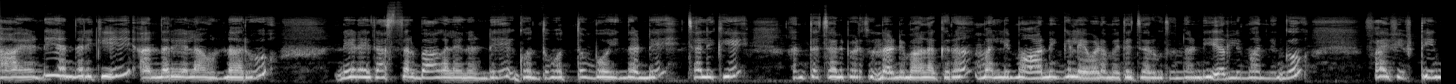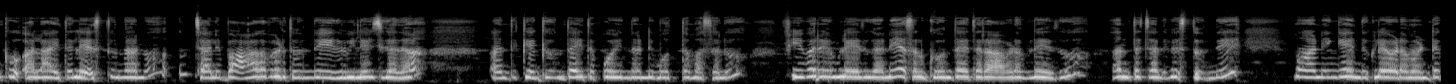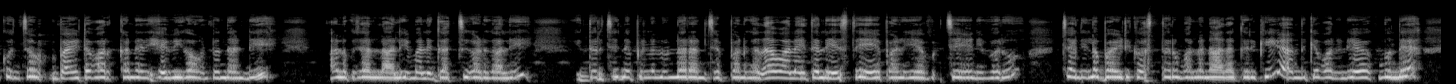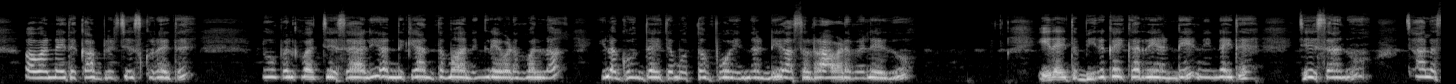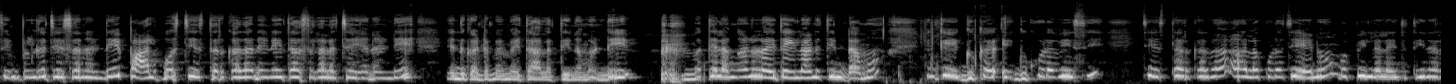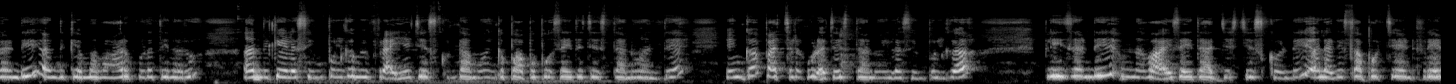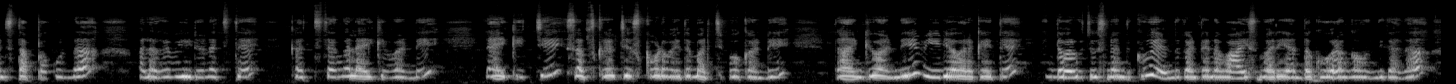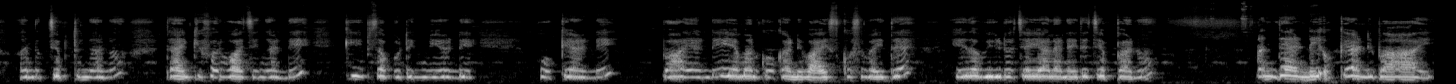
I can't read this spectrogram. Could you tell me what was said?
Hi అండి అందరికీ. అందరూ ఎలా ఉన్నారు? నేనైతే అస్సలు బాగాలేనండి. గొంతు మొత్తం పోయిందండి. చలికి అంత చలి పెడుతుందండి మా దగ్గర. మళ్ళీ మార్నింగ్ లేవడం అయితే జరుగుతుందండి. ఎర్లీ మార్నింగ్ ఫైవ్ ఫిఫ్టీన్కు అలా అయితే లేస్తున్నాను. చలి బాగా పెడుతుంది ఇది విలేజ్ కదా. అందుకే గొంతు అయితే పోయిందండి మొత్తం అసలు. ఫీవర్ ఏం లేదు కానీ అసలు గొంతు అయితే రావడం లేదు. అంత చలి వేస్తుంది. మార్నింగే ఎందుకు లేవడం అంటే కొంచెం బయట వర్క్ అనేది హెవీగా ఉంటుందండి. అలుకు చల్లాలి మళ్ళీ గచ్చు కడగాలి. ఇద్దరు చిన్నపిల్లలు ఉన్నారని చెప్పాను కదా వాళ్ళైతే లేస్తే ఏ పని చేయనివ్వరు. చలిలో బయటికి వస్తారు మళ్ళీ నా దగ్గరికి అందుకే వాళ్ళు లేవకముందే అవన్నీ అయితే కంప్లీట్ చేసుకుని అయితే లోపలికి వచ్చేసేయాలి. అందుకే అంత మార్నింగ్ లేవడం వల్ల ఇలా గొంతు అయితే మొత్తం పోయిందండి అసలు రావడమే లేదు. ఇదైతే బీరకాయ కర్రీ అండి నిన్నైతే చేశాను. చాలా సింపుల్గా చేశానండి. పాలు పోసి చేస్తారు కదా నేనైతే అసలు అలా చేయనండి. ఎందుకంటే మేమైతే అలా తినమండి. మా తెలంగాణలో అయితే ఇలానే తింటాము. ఇంకా ఎగ్గు ఎగ్గు కూడా వేసి చేస్తారు కదా అలా కూడా చేయను. మా పిల్లలు అయితే తినరండి. అందుకే మా వారు కూడా తినరు. అందుకే ఇలా సింపుల్గా మేము ఫ్రై చేసుకుంటాము. ఇంకా పప్పు పూస అయితే చేస్తాను అంతే. ఇంకా పచ్చడి కూడా చేస్తాను ఇలా సింపుల్గా. ప్లీజ్ అండి నా వాయిస్ అయితే అడ్జస్ట్ చేసుకోండి. అలాగే సపోర్ట్ చేయండి ఫ్రెండ్స్ తప్పకుండా. అలాగే వీడియో నచ్చితే ఖచ్చితంగా లైక్ ఇవ్వండి. లైక్ ఇచ్చి సబ్స్క్రైబ్ చేసుకోవడం అయితే మర్చిపోకండి. థ్యాంక్ యూ అండి వీడియో వరకైతే. ఇంతవరకు చూసినందుకు ఎందుకంటే నా వాయిస్ మరీ అంత ఘోరంగా ఉంది కదా అందుకు చెప్తున్నాను. థ్యాంక్ యూ ఫర్ వాచింగ్ అండి. కీప్ సపోర్టింగ్ మీ అండి. ఓకే అండి. బాయ్ అండి. ఏమనుకోకండి వాయిస్ కోసం అయితే ఏదో వీడియో చేయాలని అయితే చెప్పాను. అంతే అండి. ఓకే అండి. బాయ్.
